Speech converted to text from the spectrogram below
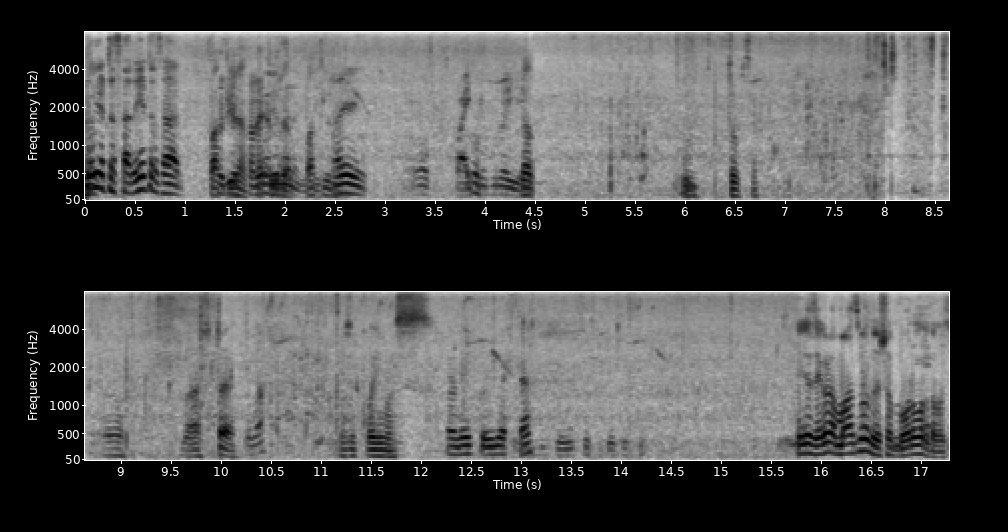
ওই একটা সার এটা সার পাতলা পাতলা পাতলা হ্যাঁ পাইকে পুরো ইয়ে। চুপ স্যার মাছটা কই মাছ কই মাছটা এটা যেগুলো মাছ বলবে সব বড় বড় মাছ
